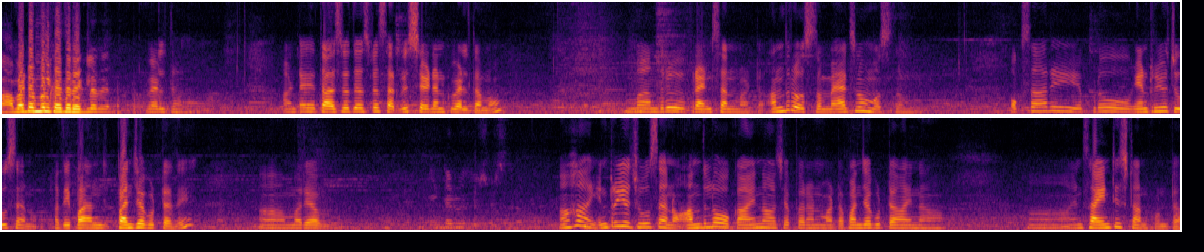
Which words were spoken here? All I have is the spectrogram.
బాబా టెంపుల్కి అయితే రెగ్యులర్ వెళ్తాము. అంటే థర్స్డే థర్స్డే సర్వీస్ చేయడానికి వెళ్తాము. మా అందరూ ఫ్రెండ్స్ అనమాట అందరూ వస్తాం మ్యాక్సిమం వస్తాము ఒకసారి ఎప్పుడో ఇంటర్వ్యూ చూశాను. అది పం పంజాగుట్టది. మరి ఆహా ఇంటర్వ్యూ చూశాను. అందులో ఒక ఆయన చెప్పారనమాట పంజాగుట్ట ఆయన ఆయన సైంటిస్ట్ అనుకుంటా.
